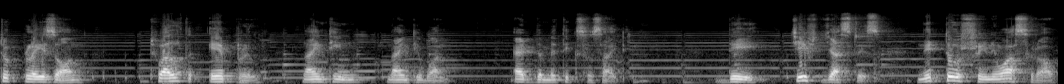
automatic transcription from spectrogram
took place on 12th April 1991 at the Mythic Society. The Chief Justice Nittur Srinivas Rao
